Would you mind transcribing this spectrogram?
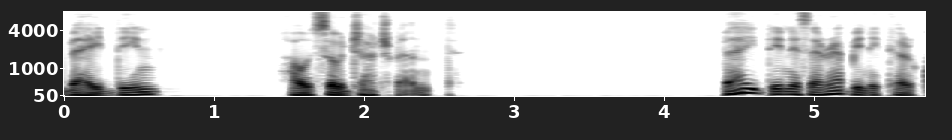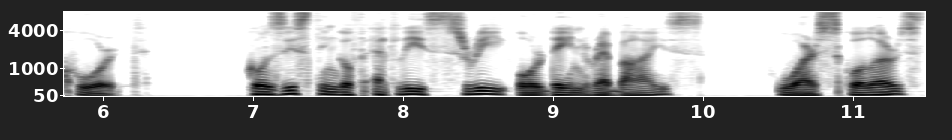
Beit Din, house of judgment. Beit Din is a rabbinical court consisting of at least three ordained rabbis who are scholars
